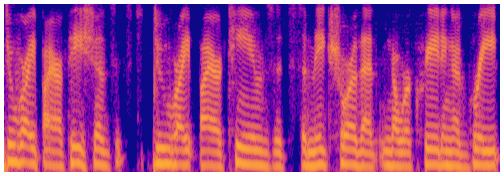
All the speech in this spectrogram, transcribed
do right by our patients. It's to do right by our teams. It's to make sure that, you know, we're creating a great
